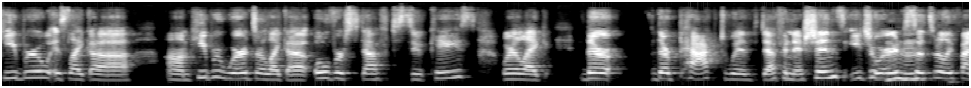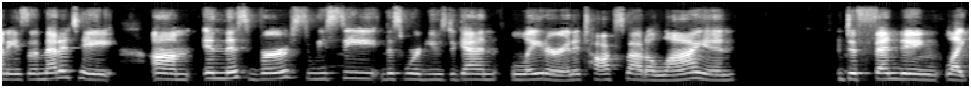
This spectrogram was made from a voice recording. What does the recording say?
Hebrew is like a um Hebrew words are like a overstuffed suitcase where like they're they're packed with definitions each word. Mhm. So it's really funny. So meditate um in this verse we see this word used again later and it talks about a lion defending like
